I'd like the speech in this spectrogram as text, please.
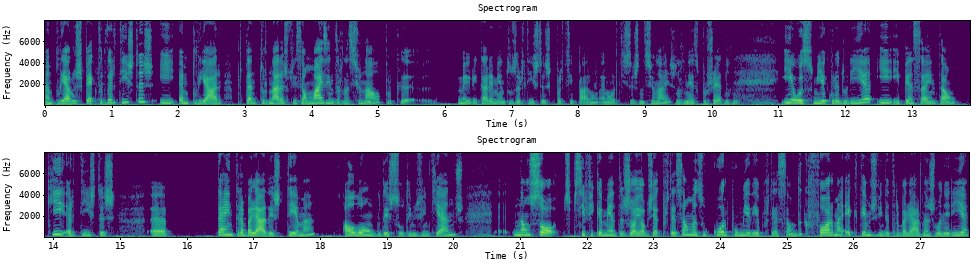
ampliar o espectro de artistas e ampliar, portanto, tornar a exposição mais internacional, porque maioritariamente os artistas que participaram eram artistas nacionais uhum. nesse projeto. Uhum. E eu assumi a curadoria e, e pensei então que artistas uh, têm trabalhado este tema ao longo destes últimos 20 anos não só especificamente a joia objeto de proteção, mas o corpo, o meio e a proteção. De que forma é que temos vindo a trabalhar na joalharia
